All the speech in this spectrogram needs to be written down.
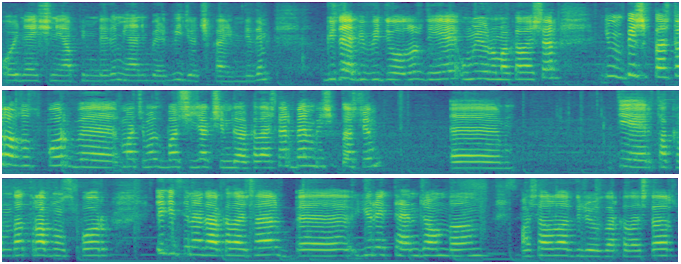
oynayışını yapayım dedim. Yani böyle video çıkayım dedim. Güzel bir video olur diye umuyorum arkadaşlar. Şimdi Beşiktaş Trabzonspor ve maçımız başlayacak şimdi arkadaşlar. Ben Beşiktaş'ım. Eee diğer takımda Trabzonspor. İkisine de arkadaşlar e, yürekten candan başarılar diliyoruz arkadaşlar.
